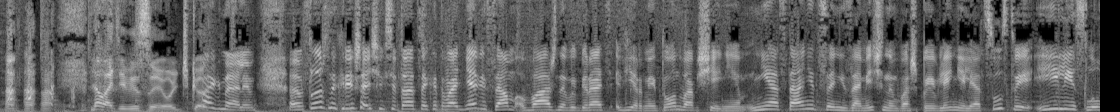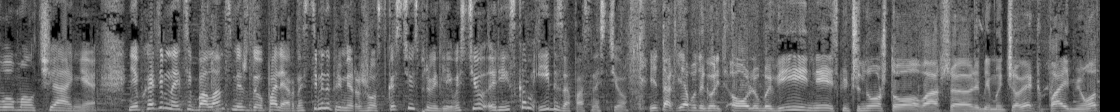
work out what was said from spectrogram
Давайте весы, Олечка. Погнали. Э, В сложных решающих ситуациях этого дня весам важно выбирать верный тон в общении. Не останется незамеченным ваше появление или отсутствие, или слово молчание. Необходимо найти баланс между полярностями, например, жесткостью и справедливостью, риском и безопасностью. Итак, я буду говорить о любви. Не исключено, что ваш э, любимый человек поймет,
